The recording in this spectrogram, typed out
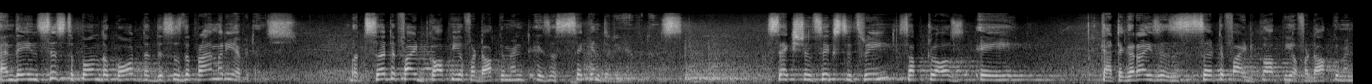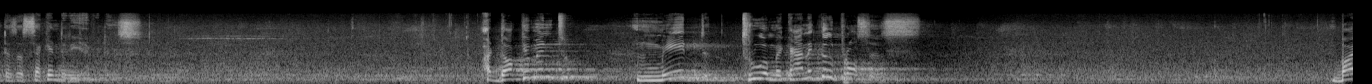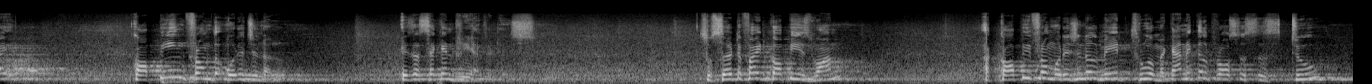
And they insist upon the court that this is the primary evidence. But certified copy of a document is a secondary evidence. Section 63, subclause A, categorizes certified copy of a document as a secondary evidence. A document made through a mechanical process by copying from the original is a secondary evidence. So certified copy is one. A copy from original made through a mechanical process is two.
